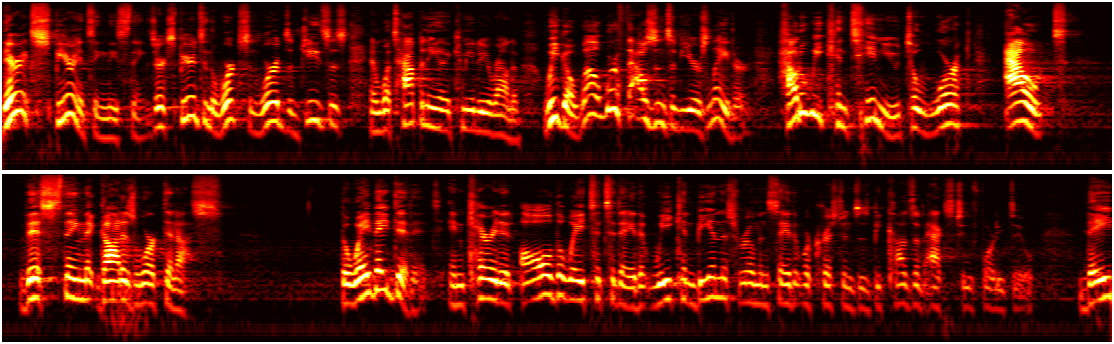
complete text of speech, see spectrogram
They're experiencing these things. They're experiencing the works and words of Jesus and what's happening in the community around them. We go, well, we're thousands of years later. How do we continue to work out this thing that God has worked in us? The way they did it and carried it all the way to today that we can be in this room and say that we're Christians is because of Acts 2:42. They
